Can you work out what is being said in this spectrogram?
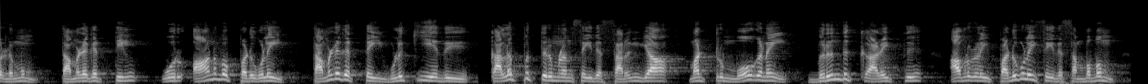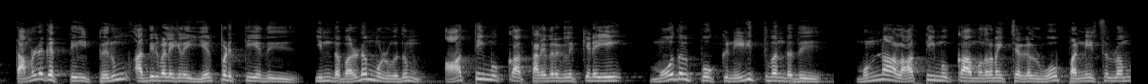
வருடமும் தமிழகத்தில் ஒரு ஆணவ படுகொலை தமிழகத்தை உலுக்கியது கலப்பு திருமணம் செய்த சரண்யா மற்றும் மோகனை விருந்துக்கு அழைத்து அவர்களை படுகொலை செய்த சம்பவம் தமிழகத்தில் பெரும் அதிர்வலைகளை ஏற்படுத்தியது. இந்த வருடம் முழுவதும் அதிமுக தலைவர்களுக்கிடையே மோதல் போக்கு நீடித்து வந்தது. முன்னாள் அதிமுக முதலமைச்சர்கள் ஓ பன்னீர்செல்வம்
